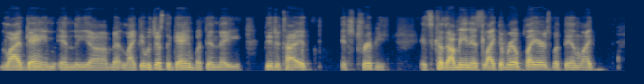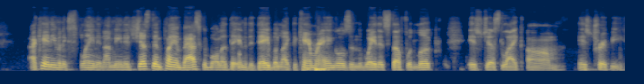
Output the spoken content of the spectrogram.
live game in the uh like it was just a game, but then they digitize it. It's trippy. It's because I mean it's like the real players, but then like I can't even explain it. I mean, it's just them playing basketball at the end of the day, but like the camera angles and the way that stuff would look, it's just like um it's trippy.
